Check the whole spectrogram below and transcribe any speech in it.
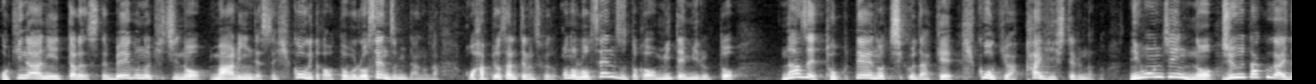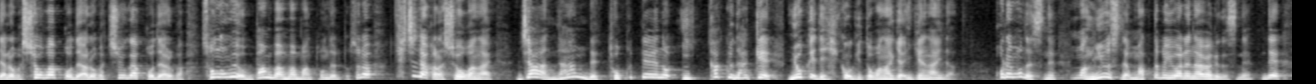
沖縄に行ったらですね米軍の基地の周りにですね飛行機とかを飛ぶ路線図みたいなのがこう発表されてるんですけどこの路線図とかを見てみるとなぜ特定の地区だけ飛行機は回避してるんだと。日本人の住宅街であろうが小学校であろうが中学校であろうがその上をバンバンバンバン飛んでると。それは基地だからしょうがない。じゃあなんで特定の一角だけ避けて飛行機飛ばなきゃいけないんだこれもですね、まあ、ニュースでは全く言われないわけですね。で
